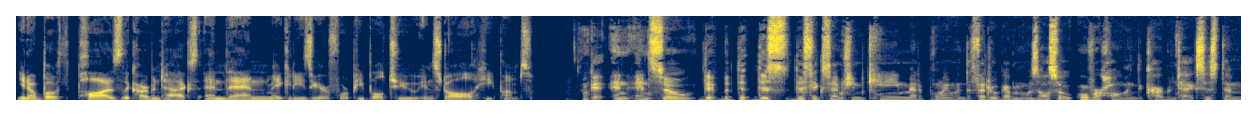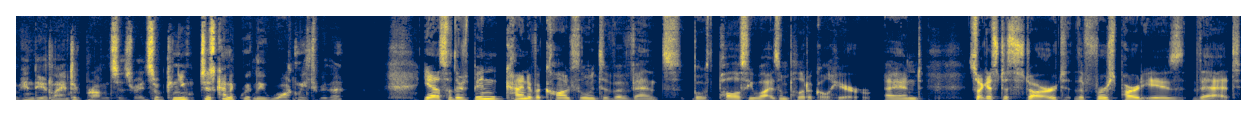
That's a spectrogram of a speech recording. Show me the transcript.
you know both pause the carbon tax and then make it easier for people to install heat pumps. Okay, and and so, th- but th- this this exemption came at a point when the federal government was also overhauling the carbon tax system in the Atlantic provinces, right? So, can you just kind of quickly walk me through that? Yeah, so there's been kind of a confluence of events, both policy wise and political here, and so I guess to start, the first part is that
